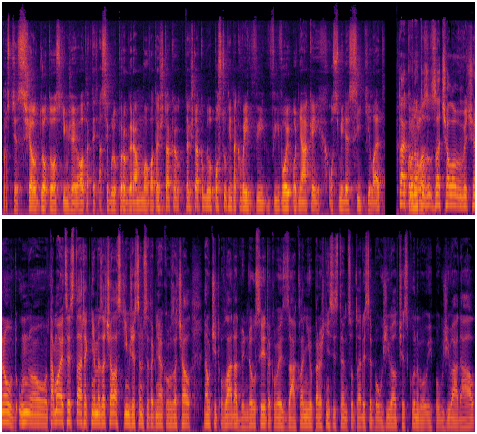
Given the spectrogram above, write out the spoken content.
prostě šel do toho s tím, že jo, tak teď asi budu programovat, takže to, jako, takže to jako byl postupně takový vý- vývoj od nějakých 8-10 let Tak ono to začalo většinou, um, ta moje cesta, řekněme, začala s tím, že jsem se tak nějak začal naučit ovládat Windowsy, takový základní operační systém, co tady se používal v Česku nebo i používá dál.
